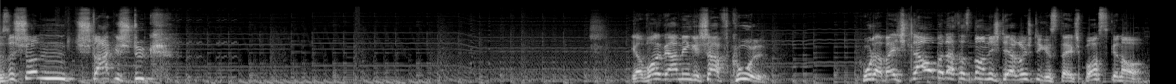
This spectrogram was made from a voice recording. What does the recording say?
das ist schon ein starkes Stück. Jawohl, wir haben ihn geschafft. Cool. Cool, aber ich glaube, das ist noch nicht der richtige Stage-Boss. Genau.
